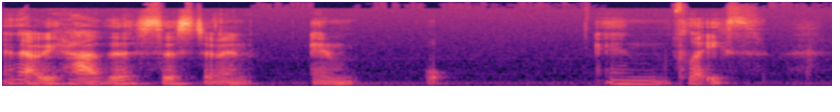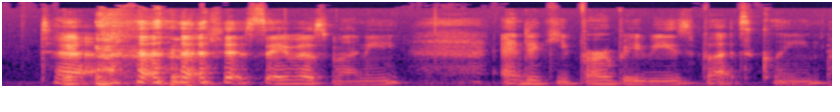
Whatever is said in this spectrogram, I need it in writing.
and that we have this system in in in place to to save us money and to keep our babies' butts clean.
